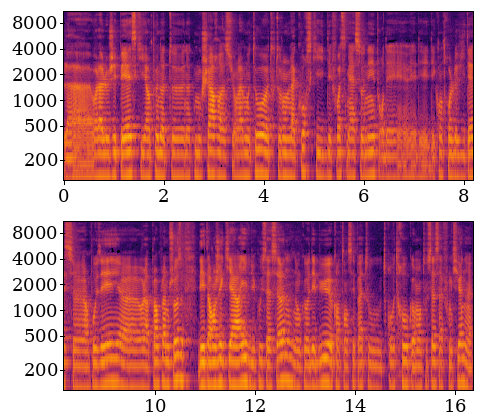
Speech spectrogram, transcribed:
la, voilà, le GPS qui est un peu notre, notre mouchard euh, sur la moto euh, tout au long de la course, qui des fois se met à sonner pour des, des, contrôles de vitesse euh, imposés, voilà, plein plein de choses, des dangers qui arrivent, du coup ça sonne. Donc au début, quand on ne sait pas tout, trop trop comment tout ça, ça fonctionne,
